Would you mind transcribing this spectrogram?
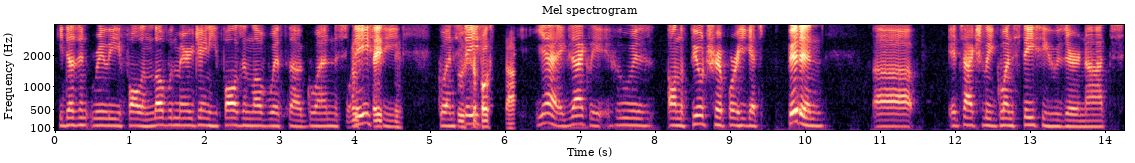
he doesn't really fall in love with mary jane he falls in love with uh, gwen stacy Stacy, gwen stacy supposed to die. yeah, exactly. Who is on the field trip where he gets bitten? Uh, it's actually Gwen Stacy who's there, not,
